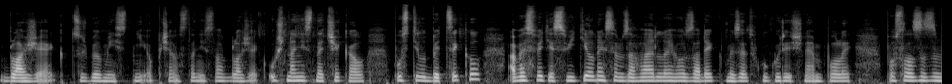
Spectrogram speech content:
Blažek, což byl místní občan Stanislav Blažek, už na nic nečekal. Pustil bicykl a ve světě svítilny jsem zahlédl jeho zadek mizet v kukuřičném poli. Poslal jsem,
